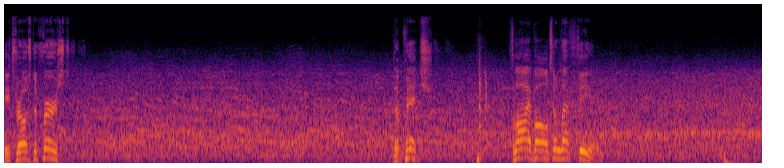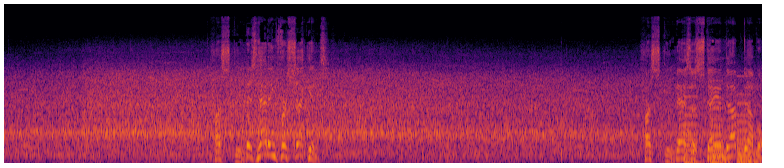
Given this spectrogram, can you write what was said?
He throws to first. The pitch. Fly ball to left field. Huskey is heading for second. Huskey has a stand-up double.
